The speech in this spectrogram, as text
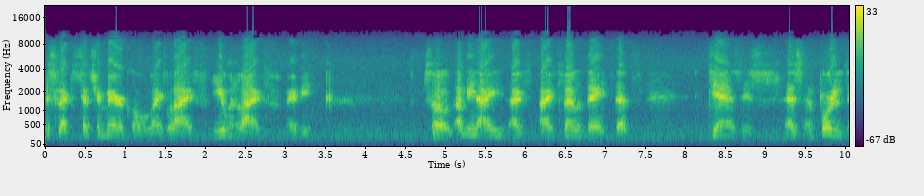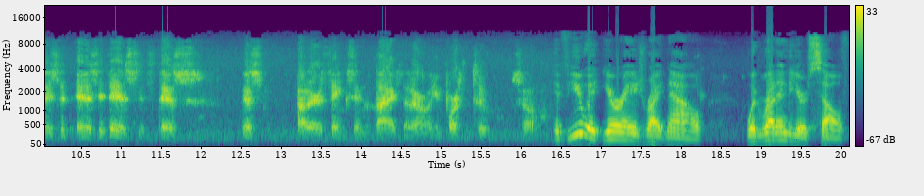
it's like such a miracle, like life, human life, maybe. So I mean, I I, I validate that jazz is as important as it, as it is. It's, there's there's other things in life that are important too. So if you at your age right now would run into yourself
